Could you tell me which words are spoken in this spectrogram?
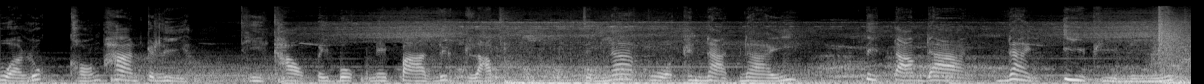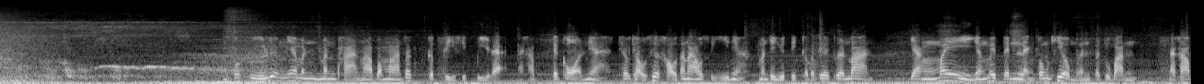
หัวลุกของผ่านกะเหลี่ยง ที่เข้าไปบุกในป่าลึกลับ จะน่ากลัวขนาดไหน ติดตามได้ในอีพีนี้ คือเรื่องนี้มันมันผ่านมาประมาณสักเกือบ 40 ปีแล้วนะครับแต่ก่อนเนี่ยแถวแถวเทือกเขาตะนาวสีเนี่ยมันจะอยู่ติดกับประเทศเพื่อนบ้าน ยังไม่ยังไม่เป็นแหล่งท่องเที่ยวเหมือนปัจจุบันนะครับ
